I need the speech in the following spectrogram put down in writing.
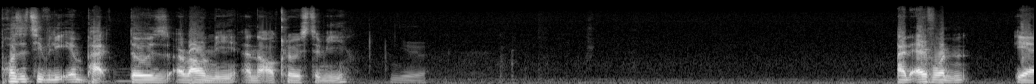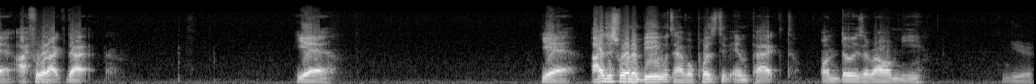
positively impact those around me and that are close to me, yeah. and everyone, yeah, I feel like that. Yeah. Yeah, I just want to be able to have a positive impact on those around me. Yeah.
